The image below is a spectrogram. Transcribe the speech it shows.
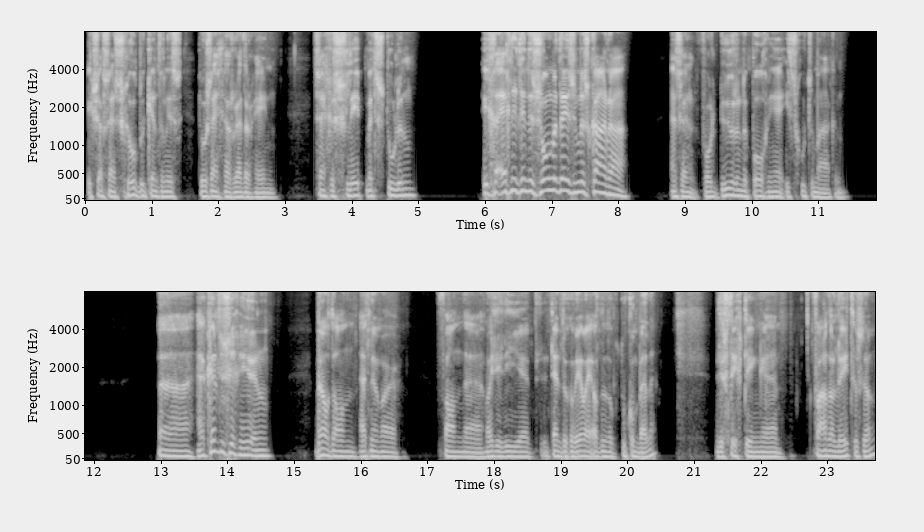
Ik zag zijn schuldbekentenis door zijn geredder heen, zijn gesleept met stoelen. Ik ga echt niet in de zon met deze mascara. En zijn voortdurende pogingen iets goed te maken. Uh, herkent u zich hierin? Bel dan het nummer van, uh, hoe je die uh, tent ook alweer, waar je altijd ook toe kon bellen. De stichting uh, Vaderleed of zo.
